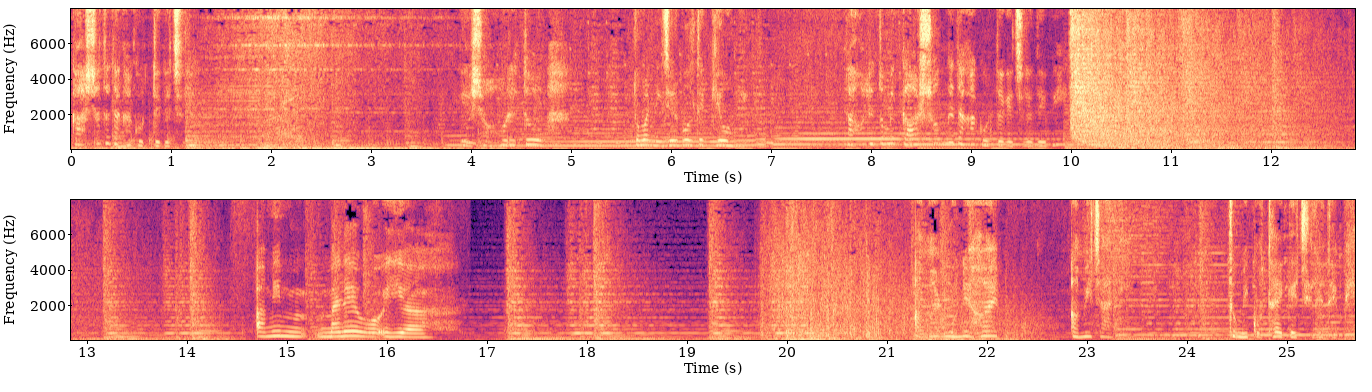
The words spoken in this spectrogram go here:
কার সাথে দেখা করতে গেছিলে? এই শহরে তো তোমার নিজের বলতে কেউ নেই। তাহলে তুমি কার সঙ্গে দেখা করতে গেছিলে দেবী? আমি মানে ওই আমার মনে হয় আমি জানি তুমি কোথায় গেছিলে দেবী।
